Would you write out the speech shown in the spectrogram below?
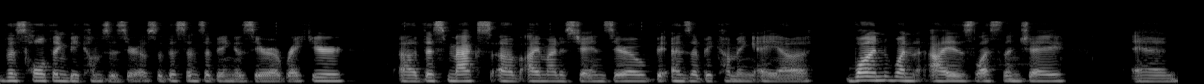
this whole thing becomes a 0. So this ends up being a 0 right here. Uh, this max of i minus j and 0 ends up becoming a uh, 1 when i is less than j. And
